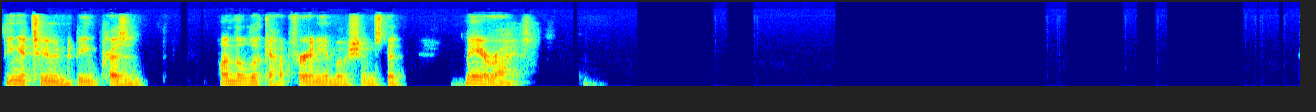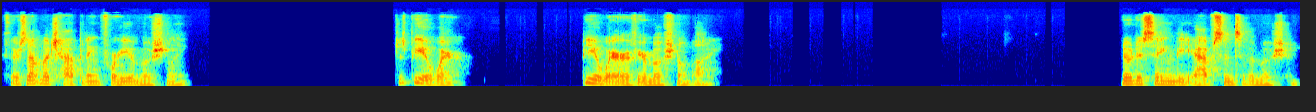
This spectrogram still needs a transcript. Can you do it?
being attuned, being present, on the lookout for any emotions that may arise. If there's not much happening for you emotionally, just be aware. Be aware of your emotional body. Noticing the absence of emotion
